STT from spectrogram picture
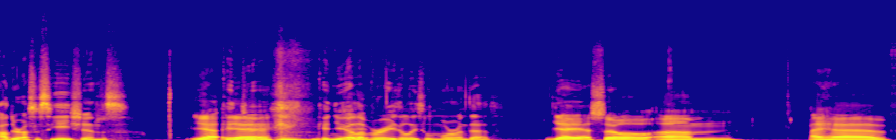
other associations. Yeah, Can yeah. Can you Yeah. elaborate a little more on that? Yeah, yeah. So um, I have,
